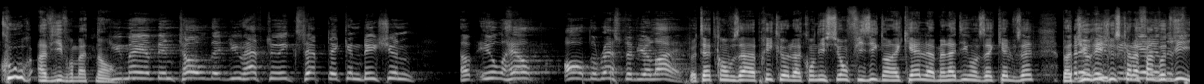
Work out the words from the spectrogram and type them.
court à vivre maintenant. You may have been told that you have to accept a condition of ill health all the rest of your life. Peut-être qu'on vous a appris que la condition physique dans laquelle, la maladie dans laquelle vous êtes, va durer jusqu'à la fin de votre vie.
